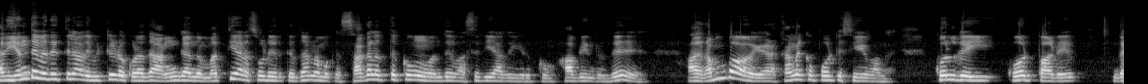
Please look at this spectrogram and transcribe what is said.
அது எந்த விதத்திலும் அதை விட்டுவிடக்கூடாது. அங்கே அந்த மத்திய அரசோடு இருக்கிறது தான் நமக்கு சகலத்துக்கும் வந்து வசதியாக இருக்கும் அப்படின்றது அது ரொம்ப கணக்கு போட்டு செய்வாங்க. கொள்கை கோட்பாடு இந்த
